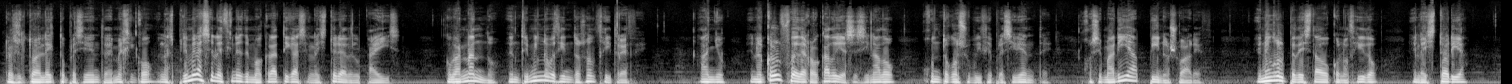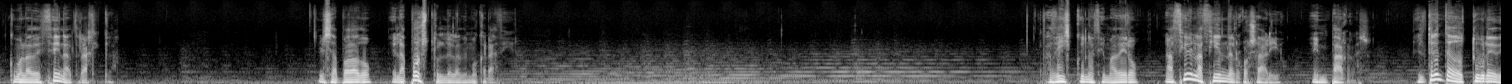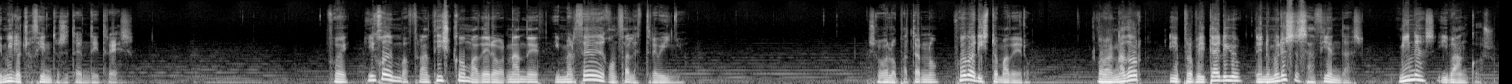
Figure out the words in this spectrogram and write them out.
Resultó electo presidente de México en las primeras elecciones democráticas en la historia del país, gobernando entre 1911 y 13, año en el cual fue derrocado y asesinado junto con su vicepresidente, José María Pino Suárez, en un golpe de Estado conocido en la historia como la Decena Trágica. Es apodado el apóstol de la democracia. Francisco Ignacio Madero nació en la Hacienda del Rosario, en Parras, el 30 de octubre de 1873. Fue hijo de Francisco Madero Hernández y Mercedes González Treviño. Su abuelo paterno fue Baristo Madero, gobernador y propietario de numerosas haciendas, minas y bancos.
